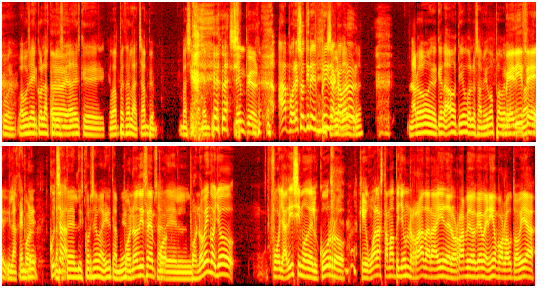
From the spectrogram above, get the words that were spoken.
Bueno, vamos a ir con las curiosidades que, que va a empezar la Champions, básicamente. la Champions. Ah, por eso tienes prisa, verdad, cabrón. Claro, he quedado, tío, con los amigos para ver. Me dice, Y la gente, por- la escucha, gente del Discord se va a ir también. Pues no dicen, O sea, del- pues no vengo yo folladísimo del curro, que igual hasta me ha pillado un radar ahí de lo rápido que he venido por la autovía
